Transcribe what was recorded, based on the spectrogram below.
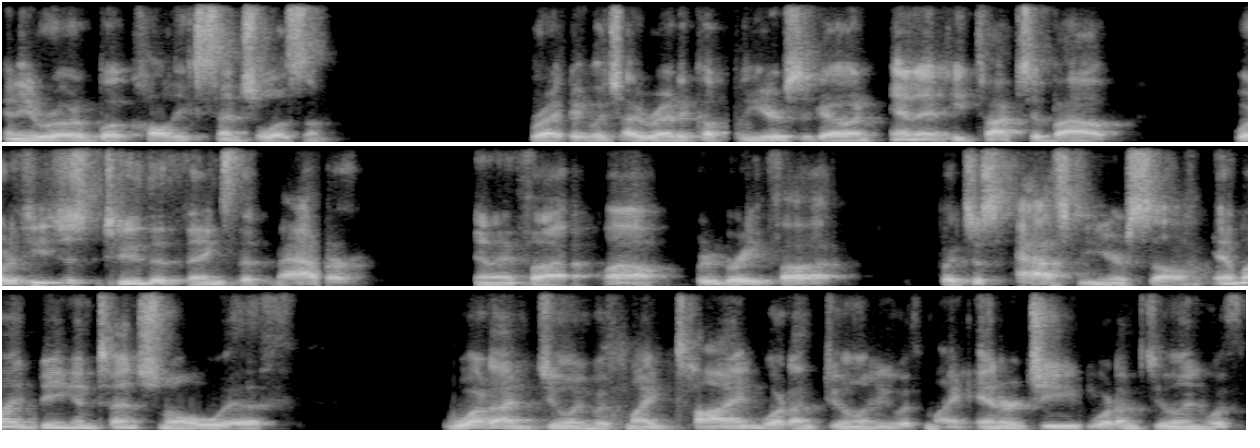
and he wrote a book called Essentialism, right? Which I read a couple years ago. And in it, he talks about what if you just do the things that matter? And I thought, wow, what a great thought. But just asking yourself, am I being intentional with what I'm doing with my time, what I'm doing with my energy, what I'm doing with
